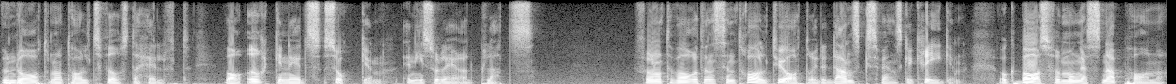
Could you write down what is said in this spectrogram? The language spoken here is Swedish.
Under 1800-talets första hälft var Örkeneds socken en isolerad plats. Från att ha varit en central teater i de dansk-svenska krigen och bas för många snapphanar,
